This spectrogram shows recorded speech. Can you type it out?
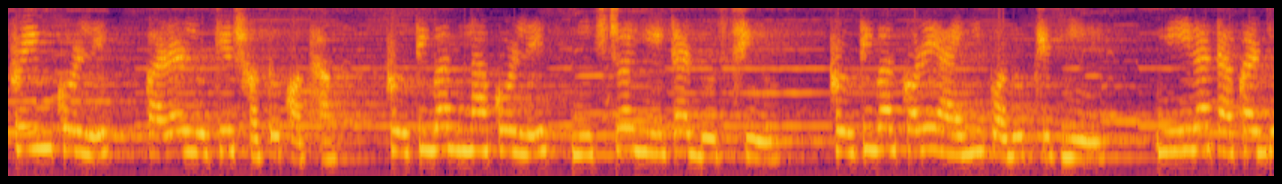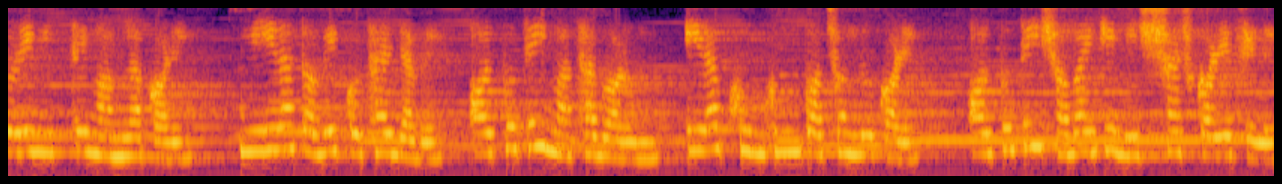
প্রেম করলে পাড়ার লোকের শত কথা। প্রতিবাদ না করলে নিশ্চয় মেয়েটার দোষ ছিল। প্রতিবাদ করে আইনি পদক্ষেপ নিয়ে। মেয়েরা টাকার জোরে মিথ্যে মামলা করে। মেয়েরা তবে কোথায় যাবে? অল্পতেই মাথা গরম। এরা খুব ঘুম পছন্দ করে। অল্পতেই সবাইকে বিশ্বাস করে ফেলে।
